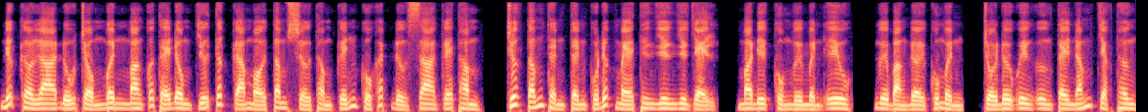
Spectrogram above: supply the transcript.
Nước La đủ trọng minh mang có thể đông chứa tất cả mọi tâm sự thầm kín của khách đường xa ghé thăm, Trước tấm thình tình của đất mẹ thiên nhiên như vậy, mà đi cùng người mình yêu, người bạn đời của mình, rồi đôi uyên ương tay nắm chặt thân,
